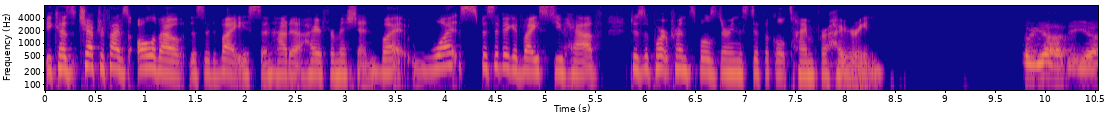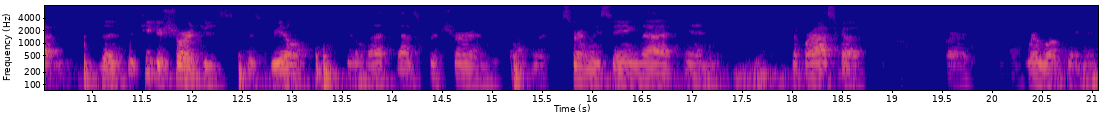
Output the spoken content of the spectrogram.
because chapter five is all about this advice and how to hire for mission but what specific advice do you have to support principals during this difficult time for hiring? So yeah the uh, the, the teacher shortage is, is real know that that's for sure and uh, we're certainly seeing that in nebraska where we're located.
